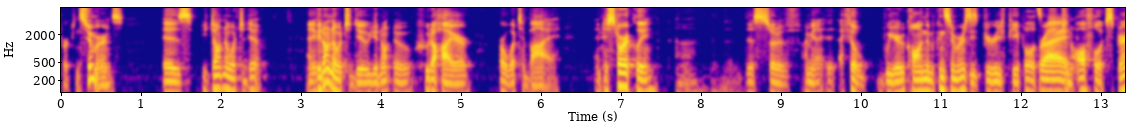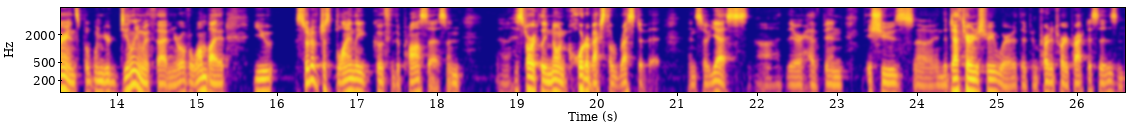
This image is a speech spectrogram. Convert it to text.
for consumers is you don't know what to do. And if you don't know what to do, you don't know who to hire or what to buy. And historically, uh, this sort of, I mean, I, I, feel weird calling them consumers, these bereaved people. It's, right. it's an awful experience. But when you're dealing with that and you're overwhelmed by it, you sort of just blindly go through the process. And uh, historically, no one quarterbacks the rest of it. And so, yes, uh, there have been issues uh, in the death care industry where there have been predatory practices and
